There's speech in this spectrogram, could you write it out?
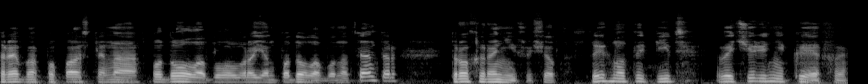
треба попасти на Подол або в район Подол, або на центр трохи раніше, щоб встигнути під вечірні кефи.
